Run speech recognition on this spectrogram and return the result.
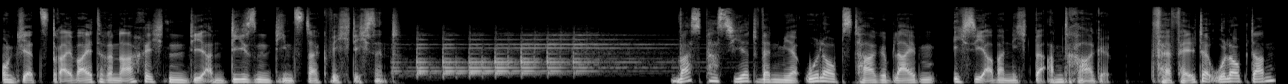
Und jetzt drei weitere Nachrichten, die an diesem Dienstag wichtig sind. Was passiert, wenn mir Urlaubstage bleiben, ich sie aber nicht beantrage? Verfällt der Urlaub dann?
